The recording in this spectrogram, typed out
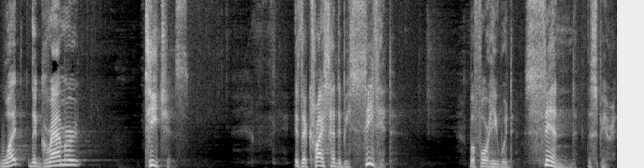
what the grammar teaches is that Christ had to be seated before he would send the Spirit.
